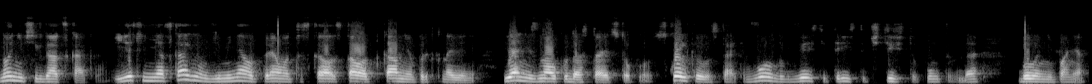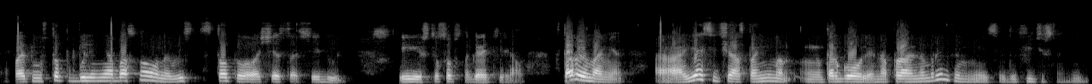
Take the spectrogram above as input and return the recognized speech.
но не всегда отскакиваем. И если не отскакиваем, для меня вот прямо это стало камнем преткновения. Я не знал, куда ставить стоп-лосс. Сколько его ставить? В воздух 200, 300, 400 пунктов, да, было непонятно. Поэтому стопы были необоснованы, стопило вообще со всей дури. И что, собственно говоря, терял. Второй момент. А, я сейчас, помимо торговли на правильном рынке, имеется в виду фьючерсными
